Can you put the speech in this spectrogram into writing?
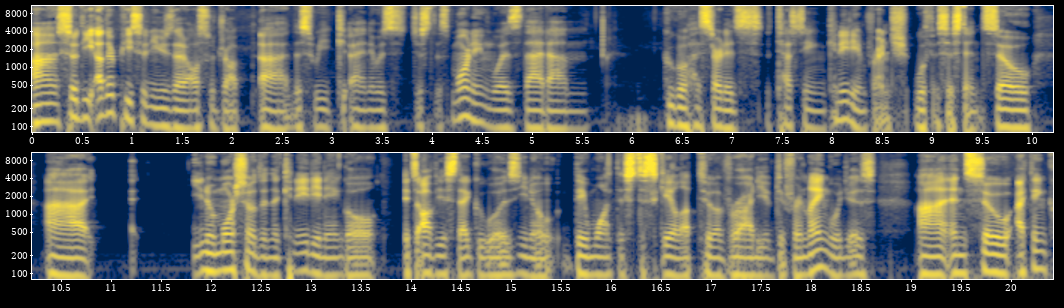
Uh, so the other piece of news that also dropped uh, this week, and it was just this morning, was that um, Google has started s- testing Canadian French with Assistant. So, uh, you know, more so than the Canadian angle, it's obvious that Google is, you know, they want this to scale up to a variety of different languages. Uh, and so I think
